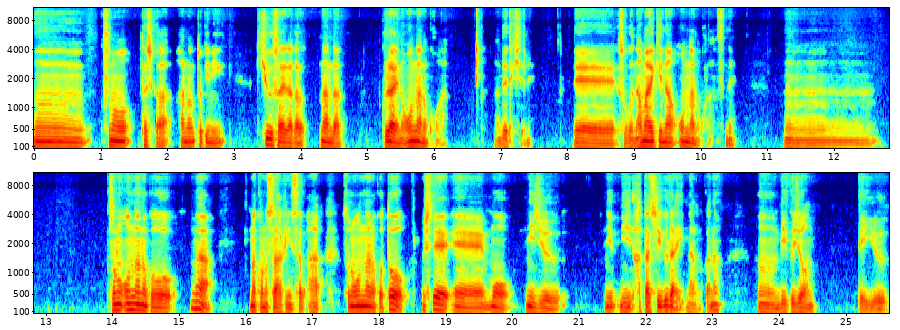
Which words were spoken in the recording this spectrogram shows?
うん、その、確かあの時に9歳だからなんだぐらいの女の子が出てきてね。で、すごい生意気な女の子なんですね。うーん、その女の子が、まあ、このサーフィンサあ、その女の子と、そして、えー、もう20、20歳ぐらいなるのかな。うん、ビッグ・ジョーンっていう、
